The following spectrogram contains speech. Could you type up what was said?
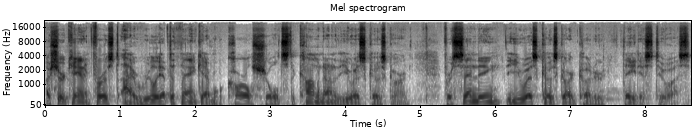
I sure can. And first, I really have to thank Admiral Karl Schultz, the Commandant of the U.S. Coast Guard, for sending the U.S. Coast Guard cutter Thetis to us.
